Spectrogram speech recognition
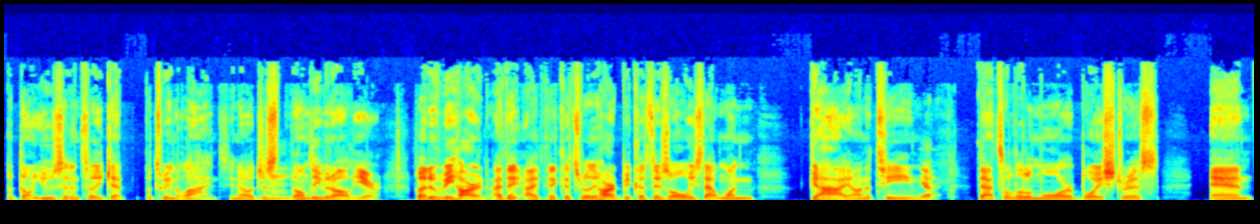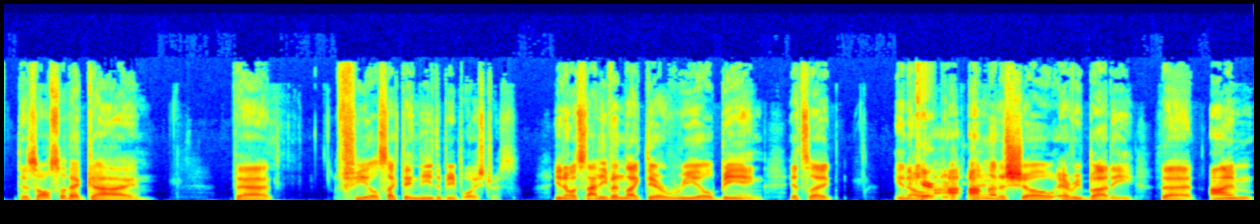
but don't use it until you get between the lines you know just Mm. don't leave it all here but it would be hard i think i think it's really hard because there's always that one guy on a team Yep. that's a little more boisterous and there's also that guy that feels like they need to be boisterous you know it's not even Mhm. like their real being it's like you know I, i'm going to show everybody that i'm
